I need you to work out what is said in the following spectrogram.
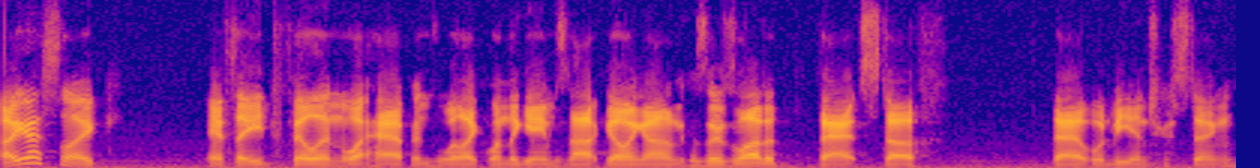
I guess like if they fill in what happens when like when the game's not going on, because there's a lot of that stuff that would be interesting.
